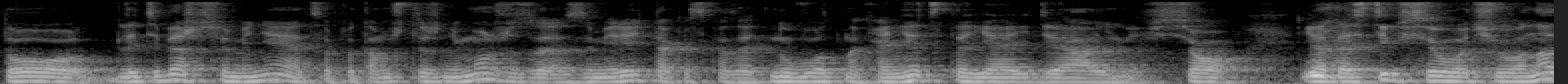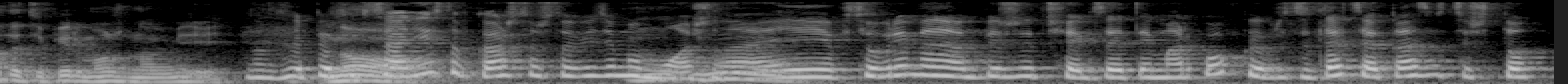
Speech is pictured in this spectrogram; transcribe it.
то для тебя же все меняется, потому что ты же не можешь замереть так и сказать, ну вот, наконец-то я идеальный, все, я достиг всего, чего надо, теперь можно умереть. Но для перфекционистов Но... кажется, что, видимо, можно. Ну... И все время бежит человек за этой морковкой, и в результате оказывается, что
